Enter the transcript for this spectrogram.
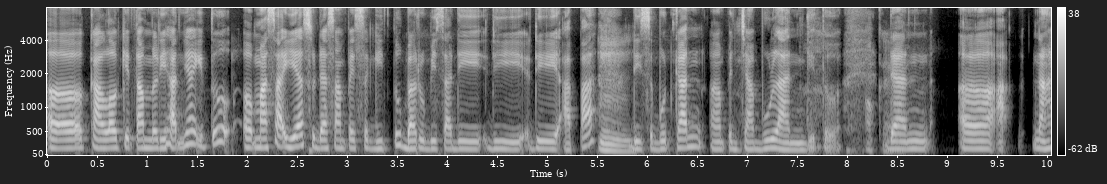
eh, kalau kita melihatnya itu eh, masa iya sudah sampai segitu baru bisa di di di apa Hmm, disebutkan eh, pencabulan gitu. oke. Dan eh, nah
